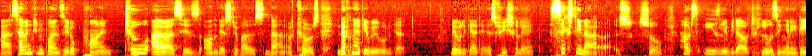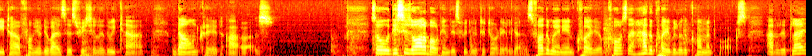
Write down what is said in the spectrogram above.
uh, 17.0.2 iOS is on this device then of course definitely we will get we will get especially 16 iOS. So how it's easily without losing any data from your device especially we can downgrade iOS so this is all about in this video tutorial guys further any inquiry of course I have the query below the comment box I will reply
